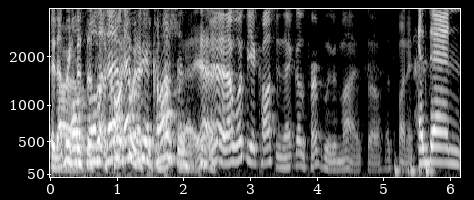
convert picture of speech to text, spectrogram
Hey, that makes Well, sense. That's well, what a that- caution that would would be a actually come out for caution. that, Yeah. Yeah. that would be a caution. That goes perfectly with mine. So that's funny. And then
